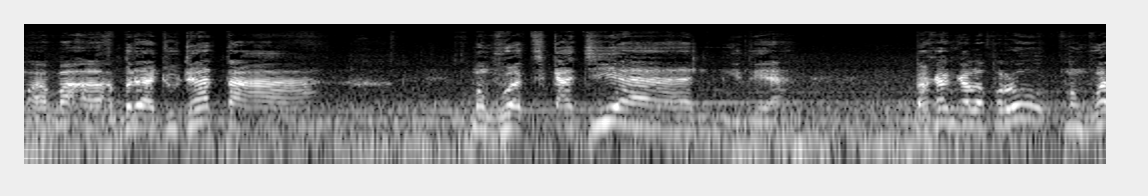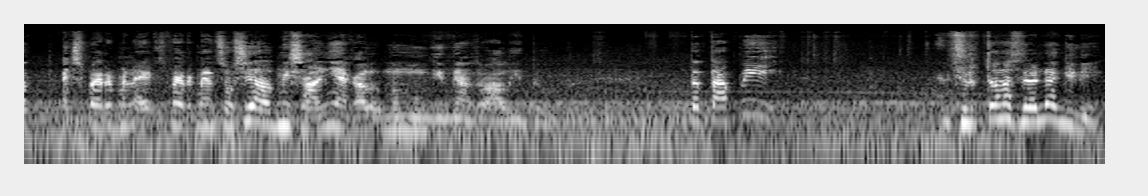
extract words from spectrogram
apa eh, beradu data membuat kajian gitu ya bahkan kalau perlu membuat eksperimen-eksperimen sosial misalnya kalau memungkinkan soal itu tetapi contoh sederhana gini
